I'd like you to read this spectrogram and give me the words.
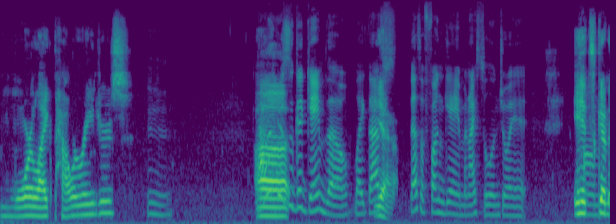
more like Power Rangers. Mm. Uh, is a good game though. Like that's yeah. that's a fun game, and I still enjoy it. It's um, gonna,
